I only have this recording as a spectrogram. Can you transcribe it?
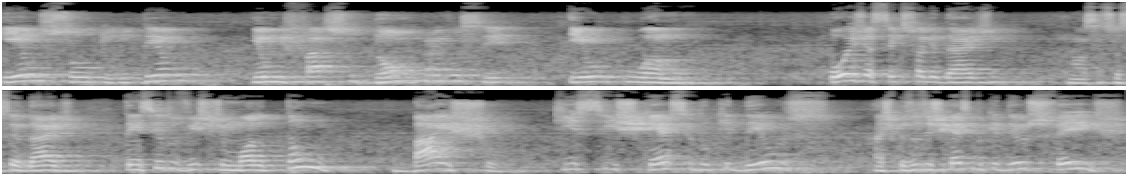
Eu sou tudo teu, eu me faço dom para você, eu o amo. Hoje a sexualidade, nossa sociedade, tem sido vista de modo tão baixo que se esquece do que Deus, as pessoas esquecem do que Deus fez.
